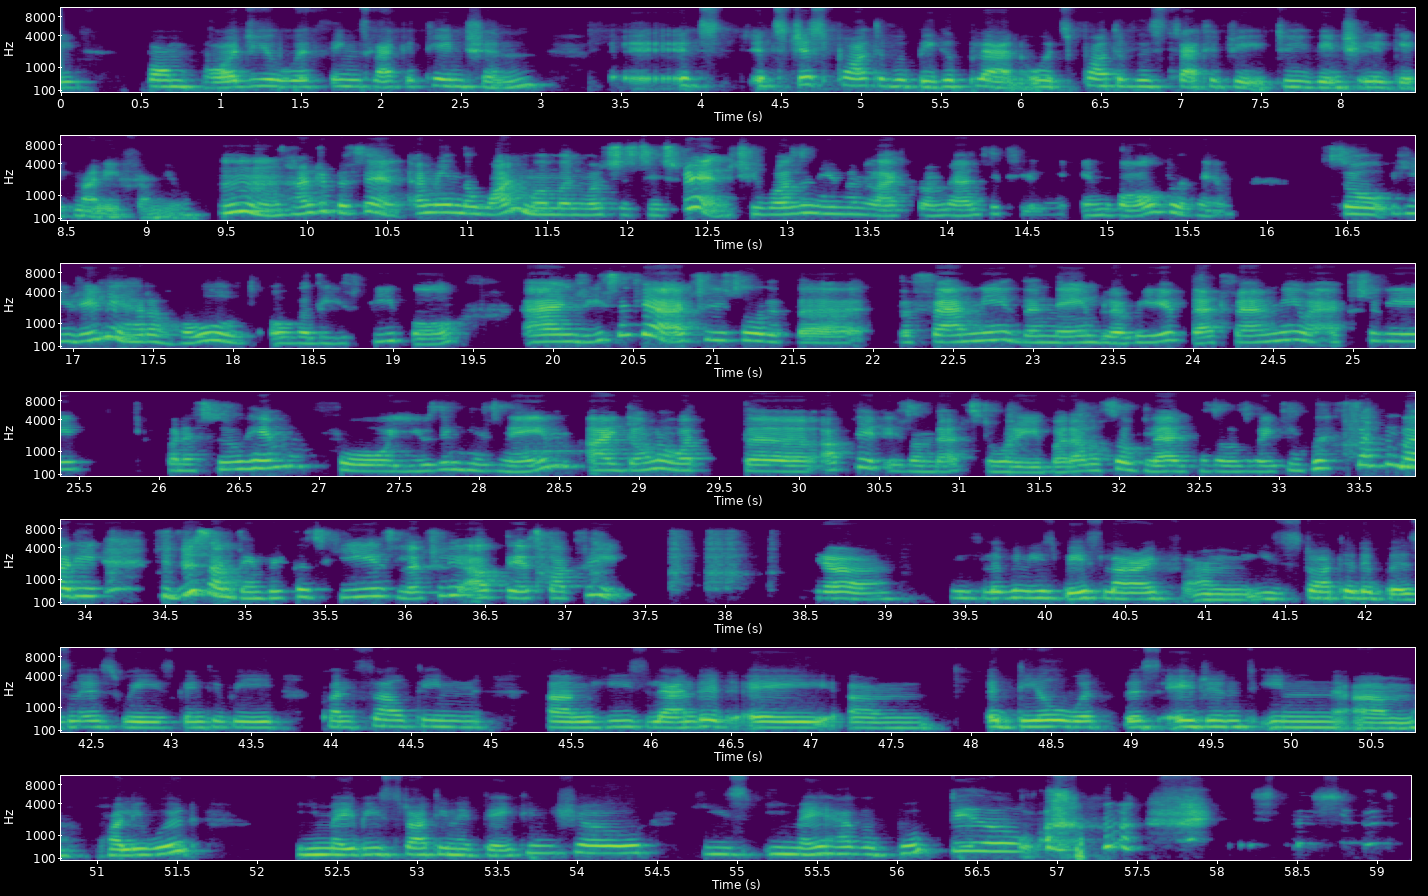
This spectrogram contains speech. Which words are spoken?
bombard you with things like attention it's it's just part of a bigger plan or it's part of the strategy to eventually get money from you. Mm, 100% i mean the one woman was just his friend. She wasn't even like romantically involved with him. So he really had a hold over these people. And recently i actually saw that the the family the name Leviev, that family were actually going to sue him for using his name i don't know what the update is on that story, but I was so glad because I was waiting for somebody to do something because he is literally out there scot free. Yeah, he's living his best life. Um, he's started a business where he's going to be consulting. Um, he's landed a um a deal with this agent in um Hollywood. He may be starting a dating show. He's he may have a book deal.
